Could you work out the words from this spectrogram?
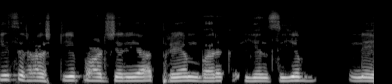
किस राष्ट्रीय पाठचर्या फ्रेमवर्क एन ने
